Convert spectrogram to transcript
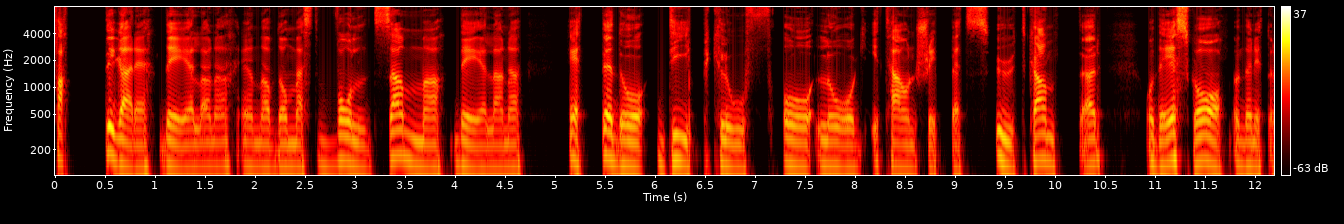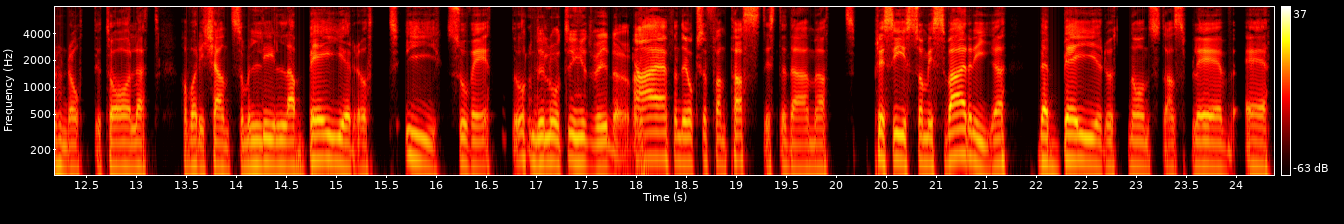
fattigare delarna, en av de mest våldsamma delarna, hette då Deep Kloof och låg i townshipets utkanter. Och det ska under 1980-talet ha varit känt som Lilla Beirut i Soweto. Det låter inget vidare. Då. Nej, men det är också fantastiskt det där med att precis som i Sverige, där Beirut någonstans blev ett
